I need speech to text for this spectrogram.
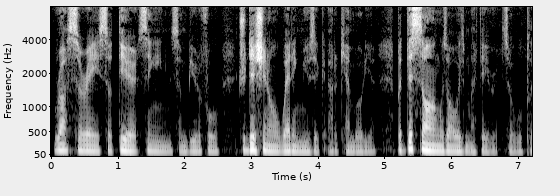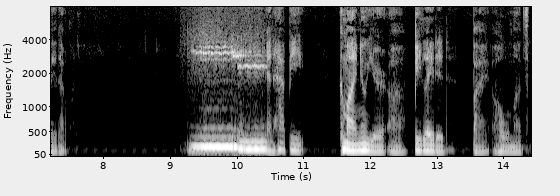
Ros Serey Sothea singing some beautiful traditional wedding music out of Cambodia. But this song was always my favorite, so we'll play that one. And happy Khmer New Year, uh, belated by a whole month.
